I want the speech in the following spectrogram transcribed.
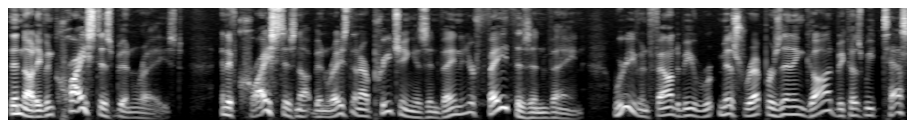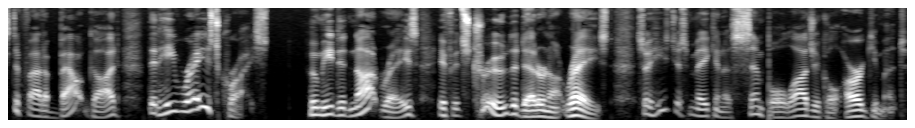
then not even Christ has been raised. And if Christ has not been raised, then our preaching is in vain and your faith is in vain. We're even found to be misrepresenting God because we testified about God that He raised Christ, whom He did not raise. If it's true, the dead are not raised. So he's just making a simple logical argument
